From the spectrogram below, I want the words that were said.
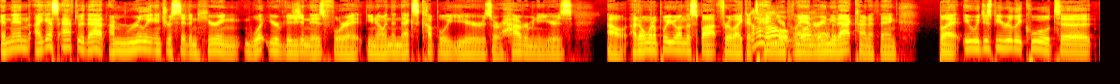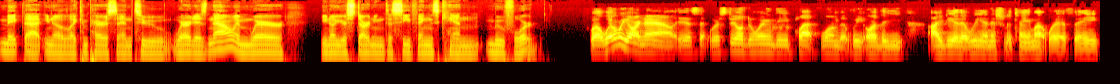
And then I guess after that, I'm really interested in hearing what your vision is for it, you know, in the next couple of years or however many years out. I don't want to put you on the spot for like a Oh, 10 year no, plan or any of that kind of thing. But it would just be really cool to make that, you know, like comparison to where it is now and where, you know, you're starting to see things can move forward. Well, where we are now is that we're still doing the platform that we, or the idea that we initially came up with, a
